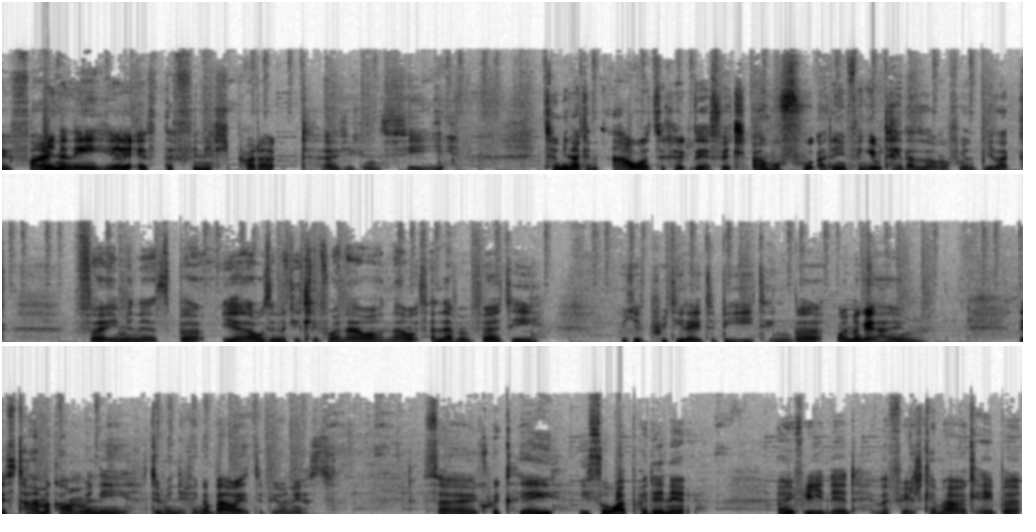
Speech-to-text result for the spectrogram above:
So finally, here is the finished product. As you can see, it took me like an hour to cook this, which I, I didn't think it would take that long. I thought it would be like 30 minutes, but yeah, I was in the kitchen for an hour. Now it's 11:30, which is pretty late to be eating. But when I get home this time, I can't really do anything about it, to be honest. So quickly, you saw what I put in it. Hopefully you did. The fish came out okay, but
